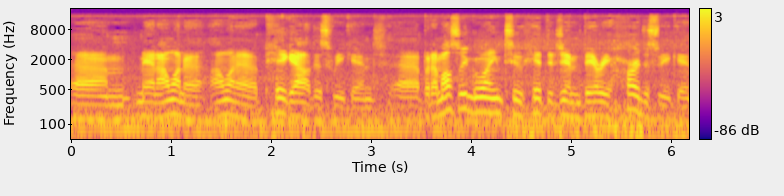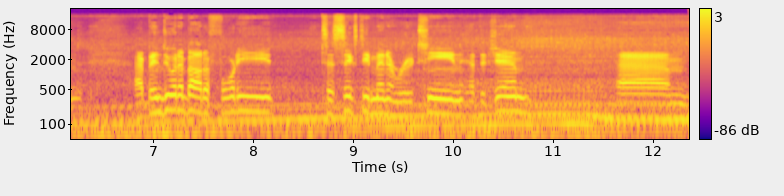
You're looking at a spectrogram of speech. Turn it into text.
Um, man, I want to I want to pig out this weekend. Uh, but I'm also going to hit the gym very hard this weekend. I've been doing about a 40 to 60 minute routine at the gym. Um,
